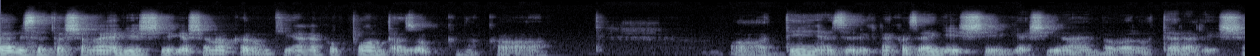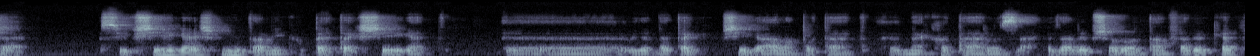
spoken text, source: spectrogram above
Természetesen, ha egészségesen akarunk élni, akkor pont azoknak a, a tényezőknek az egészséges irányba való terelése szükséges, mint amik a betegséget, vagy a betegség állapotát meghatározzák. Az előbb soroltam fel őket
